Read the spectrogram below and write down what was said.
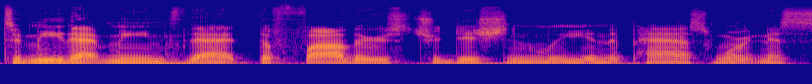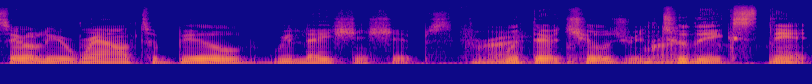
to me, that means that the fathers traditionally in the past weren't necessarily around to build relationships right. with their children right. to the extent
